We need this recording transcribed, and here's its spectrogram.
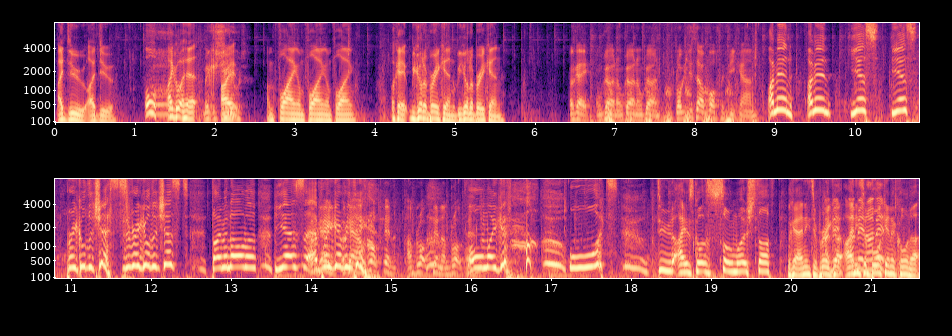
I do. I do. Oh, I got hit. Make a right, shield. I'm flying. I'm flying. I'm flying. Okay, we gotta break in. We gotta break in. Okay. I'm going. I'm going. I'm going. Block yourself off if you can. I'm in. I'm in. Yes. Yes. Break all the chests. Break all the chests. Diamond armor. Yes. uh, Okay, break okay, everything. I'm blocked in. I'm blocked in. I'm blocked in. Oh my god! what? Dude, I just got so much stuff. Okay, I need to break it. in, I need in, to block in. in. a corner.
